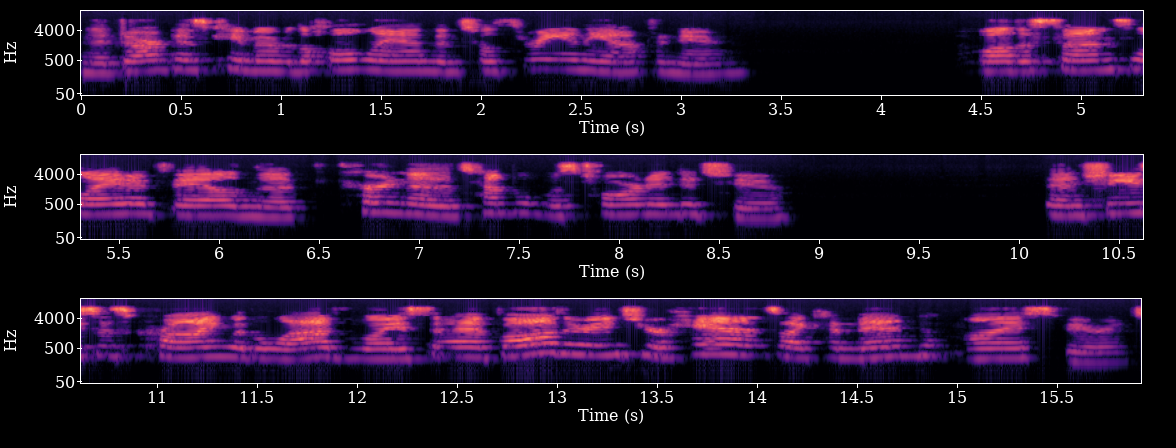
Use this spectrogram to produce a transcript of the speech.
and the darkness came over the whole land until three in the afternoon. While the sun's light had failed and the curtain of the temple was torn into two. Then Jesus, crying with a loud voice, said, Father, into your hands I commend my spirit.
